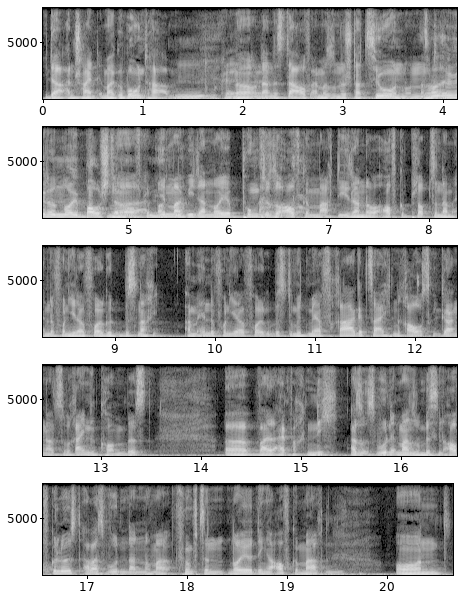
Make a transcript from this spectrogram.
die da anscheinend immer gewohnt haben. Mhm, okay, ne? okay. Und dann ist da auf einmal so eine Station. Und, Also man hat immer wieder neue Baustelle ne, aufgemacht. immer ne? wieder neue Punkte so aufgemacht, die dann so aufgeploppt sind am Ende von jeder Folge. Du bist nach, am Ende von jeder Folge bist du mit mehr Fragezeichen rausgegangen, als du reingekommen bist. Äh, weil einfach nicht, also es wurde immer so ein bisschen aufgelöst, aber es wurden dann nochmal 15 neue Dinge aufgemacht. Mhm. Und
